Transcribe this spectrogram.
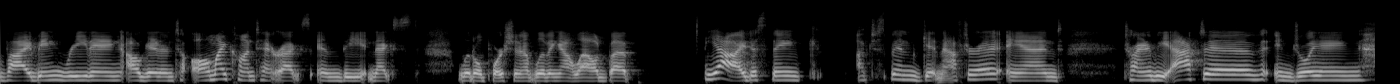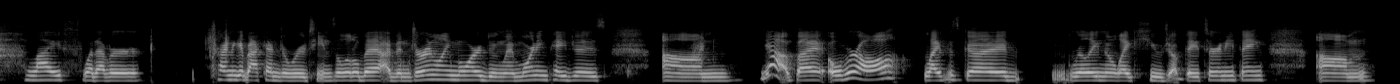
vibing, reading. I'll get into all my content recs in the next little portion of Living Out Loud. But yeah, I just think I've just been getting after it and trying to be active, enjoying life, whatever. Trying to get back into routines a little bit. I've been journaling more, doing my morning pages. Um, yeah, but overall, life is good. Really, no like huge updates or anything. Um,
